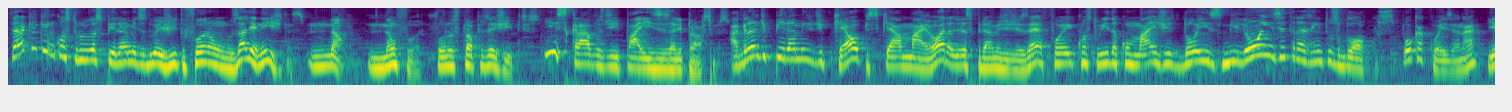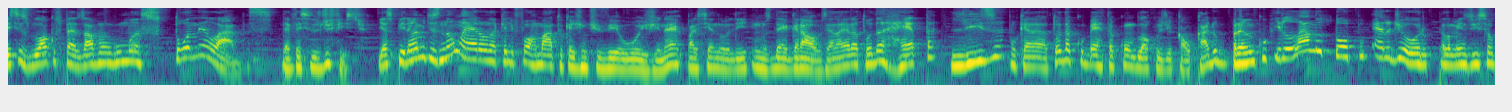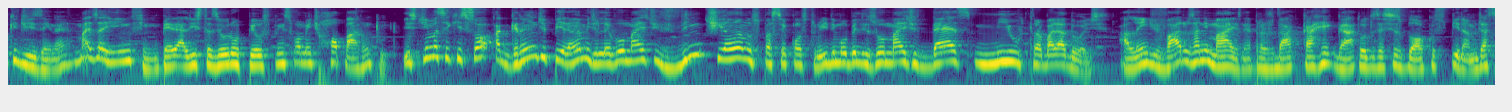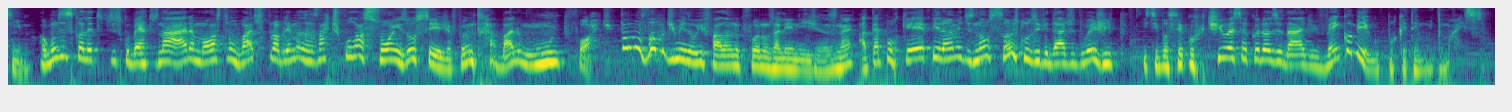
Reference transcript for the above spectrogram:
Será que quem construiu as pirâmides do Egito foram os alienígenas? Não, não foram. Foram os próprios egípcios e escravos de países ali próximos. A grande pirâmide de Kelps, que é a maior ali das pirâmides de Gizé, foi construída com mais de 2 milhões e 300 blocos. Pouca coisa, né? E esses blocos pesavam algumas toneladas. Deve ter sido difícil. E as pirâmides não eram naquele formato que a gente vê hoje, né? Parecendo ali uns degraus. Ela era toda reta, lisa, porque ela era toda coberta com blocos de calcário branco e lá no topo era de ouro. Pelo menos isso é o que dizem, né? Mas aí, enfim, imperialistas europeus principalmente roubaram tudo. Estima-se que só a Grande Pirâmide levou mais de 20 anos para ser construída e mobilizou mais de 10 mil trabalhadores, além de vários animais, né, para ajudar a carregar todos esses blocos pirâmide acima. Alguns esqueletos descobertos na área mostram vários problemas nas articulações, ou seja, foi um trabalho muito forte. Então não vamos diminuir falando que foram os alienígenas, né? Até porque pirâmides não são exclusividade do Egito. E se você curtiu essa curiosidade, vem comigo, porque tem muito mais.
